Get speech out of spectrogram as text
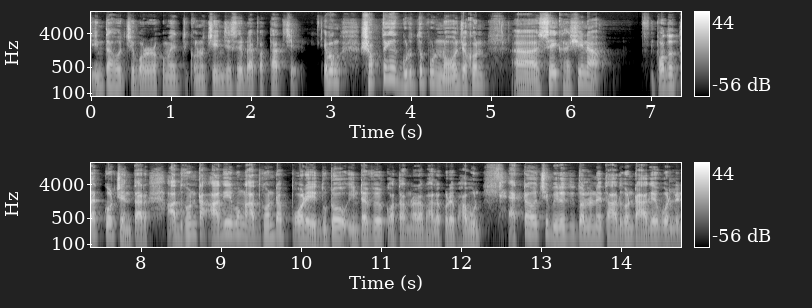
চিন্তা হচ্ছে, বড় রকমের কোনো চেঞ্জেসের ব্যাপার থাকছে? এবং সবথেকে গুরুত্বপূর্ণ যখন শেখ হাসিনা পদত্যাগ করছেন তার আধ ঘণ্টা আগে এবং আধ ঘণ্টা পরে দুটো ইন্টারভিউর কথা আপনারা ভালো করে ভাবুন। একটা হচ্ছে বিরোধী দলনেতা আধ ঘণ্টা আগে বললেন,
